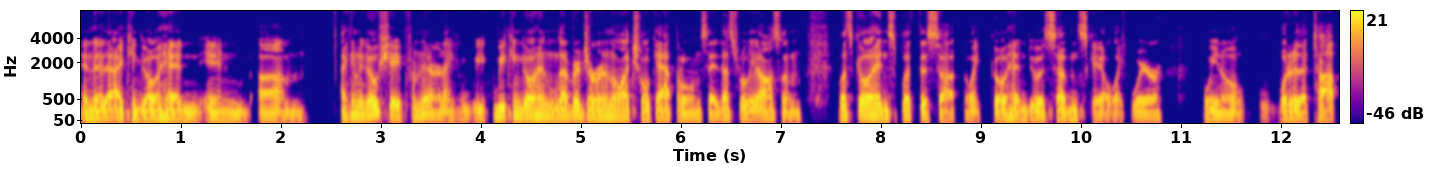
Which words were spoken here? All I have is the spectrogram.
and that I can go ahead and, and um, I can negotiate from there, and I can we, we can go ahead and leverage our intellectual capital and say that's really awesome. Let's go ahead and split this up. Like go ahead and do a seven scale. Like where you know what are the top?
